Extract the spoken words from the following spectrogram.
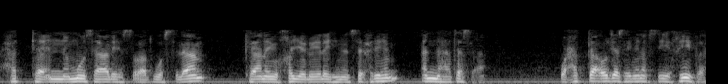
حتى إن موسى عليه الصلاة والسلام كان يخيل إليه من سحرهم أنها تسعى وحتى أوجس بنفسه خيفة.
